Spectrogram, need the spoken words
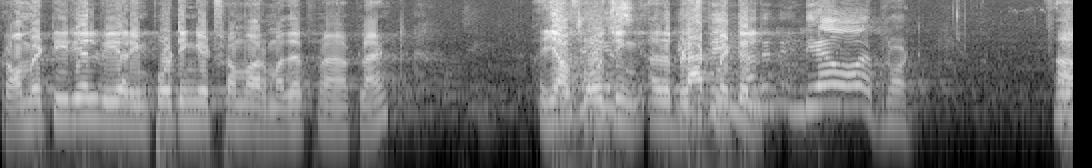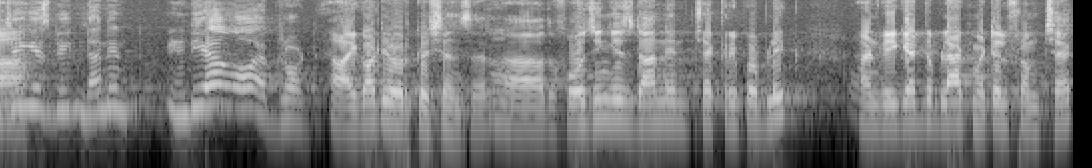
raw material, we are importing it from our mother uh, plant. Yeah, forging, is- uh, the black being metal. done in India or abroad? Forging is being done in India or abroad? I got your question, sir. Uh, The forging is done in Czech Republic, and we get the black metal from Czech,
